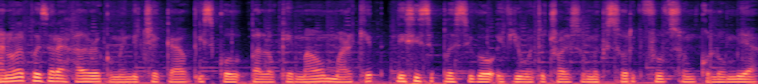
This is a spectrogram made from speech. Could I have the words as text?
Another place that I highly recommend you check out is called Paloquemao Market. This is the place to go if you want to try some exotic fruits from Colombia.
